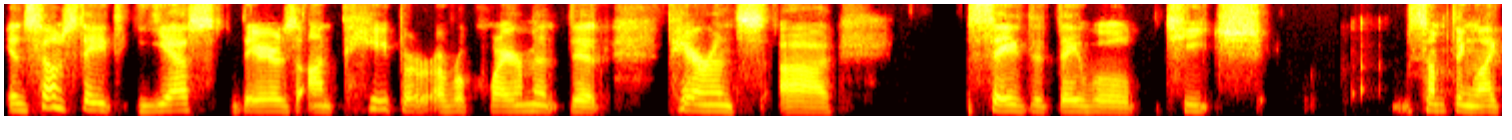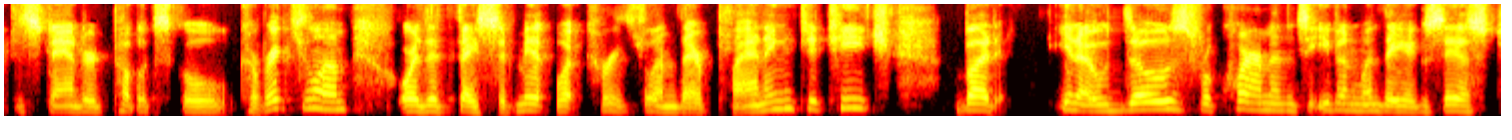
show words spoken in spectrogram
in some states, yes, there's on paper a requirement that parents uh, say that they will teach something like the standard public school curriculum or that they submit what curriculum they're planning to teach. But you know those requirements even when they exist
